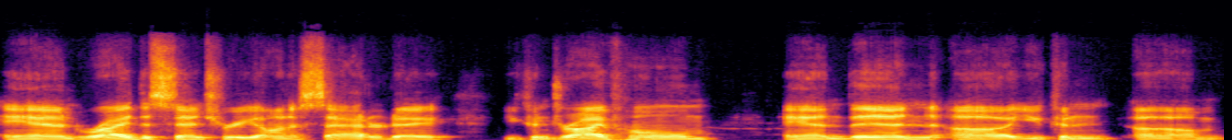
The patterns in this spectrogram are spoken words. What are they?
and ride the century on a Saturday. You can drive home and then uh, you can um,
